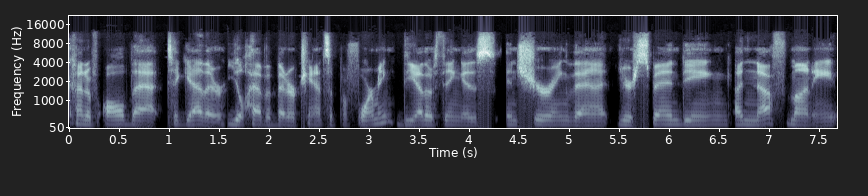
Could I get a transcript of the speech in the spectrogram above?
kind of all that together, you'll have a better chance of performing. The other thing is ensuring that you're spending enough money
